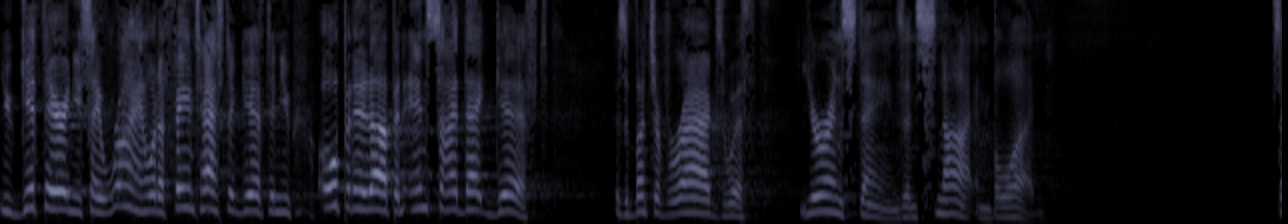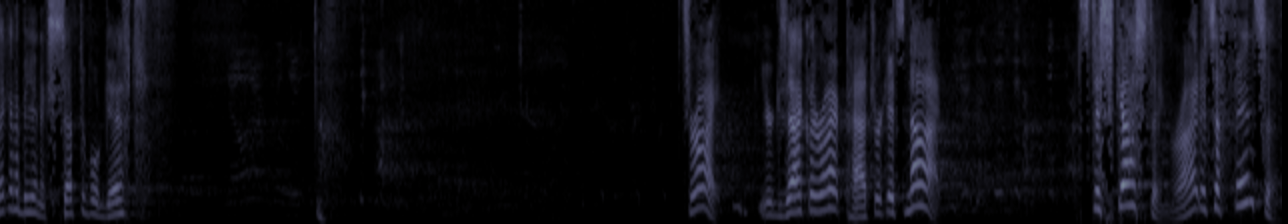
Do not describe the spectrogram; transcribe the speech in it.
you get there and you say, Ryan, what a fantastic gift. And you open it up, and inside that gift is a bunch of rags with urine stains and snot and blood. Is that going to be an acceptable gift? No, not really. That's right. You're exactly right, Patrick. It's not. It's disgusting, right? It's offensive.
